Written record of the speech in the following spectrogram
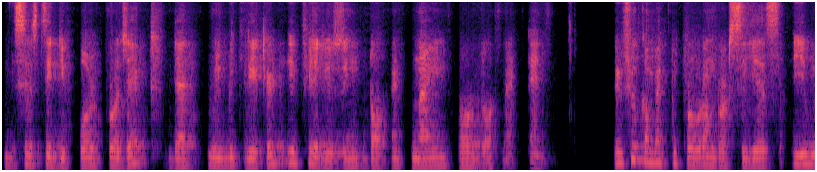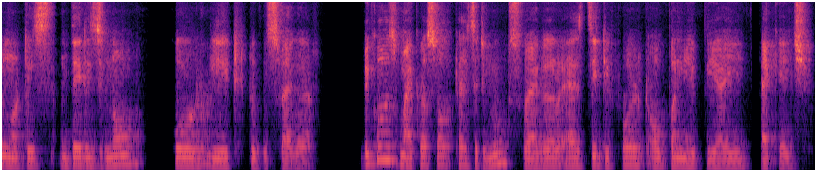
this is the default project that will be created if you're using .NET 9 or .NET 10. If you come back to program.cs, you will notice there is no code related to the Swagger because Microsoft has removed Swagger as the default Open API package.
